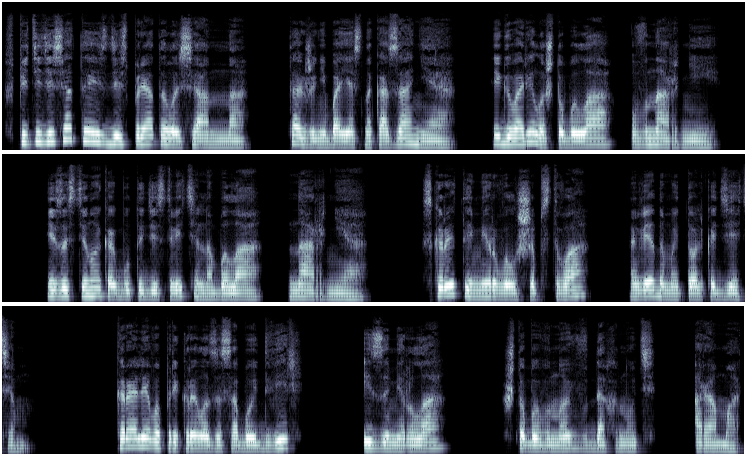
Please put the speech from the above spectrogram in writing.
В пятидесятые здесь пряталась Анна, также не боясь наказания, и говорила, что была в Нарнии. И за стеной как будто действительно была Нарния, скрытый мир волшебства, ведомый только детям. Королева прикрыла за собой дверь и замерла, чтобы вновь вдохнуть аромат.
